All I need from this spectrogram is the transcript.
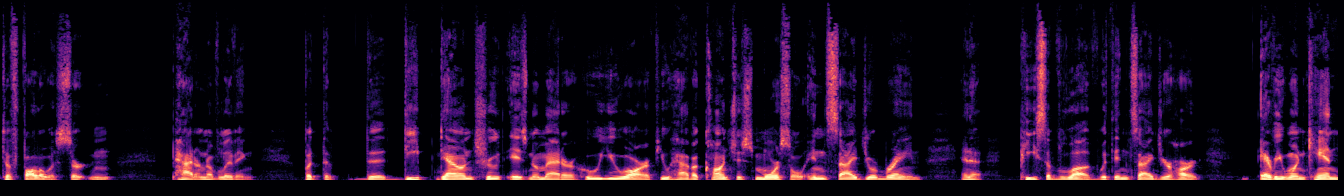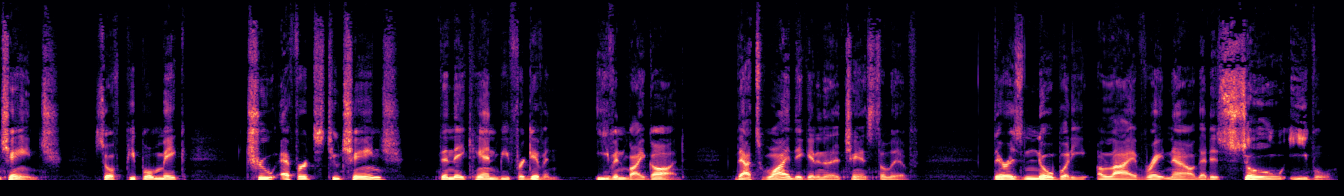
to follow a certain pattern of living. But the, the deep down truth is no matter who you are, if you have a conscious morsel inside your brain and a piece of love within inside your heart, everyone can change. So if people make true efforts to change, then they can be forgiven, even by God. That's why they get another chance to live. There is nobody alive right now that is so evil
